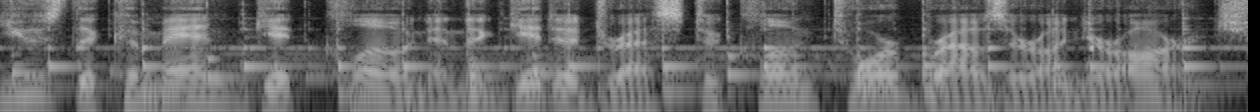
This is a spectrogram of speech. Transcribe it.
Use the command git clone and the git address to clone Tor browser on your Arch.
